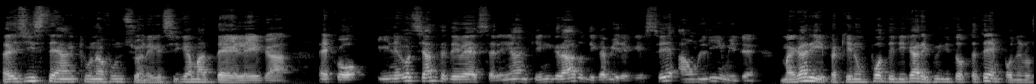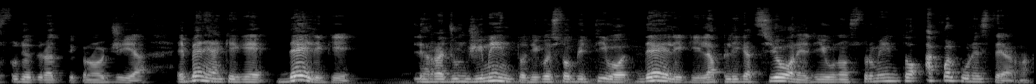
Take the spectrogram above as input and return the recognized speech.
Esiste anche una funzione che si chiama delega, Ecco, il negoziante deve essere anche in grado di capire che se ha un limite, magari perché non può dedicare più di tot tempo nello studio di una tecnologia, è bene anche che deleghi il raggiungimento di questo obiettivo deleghi l'applicazione di uno strumento a qualcuno esterno,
